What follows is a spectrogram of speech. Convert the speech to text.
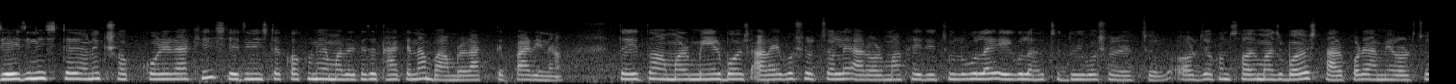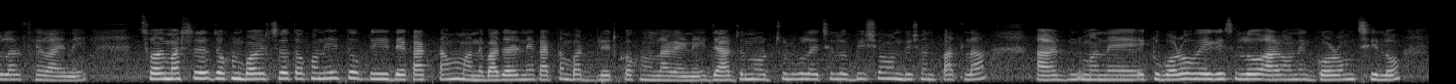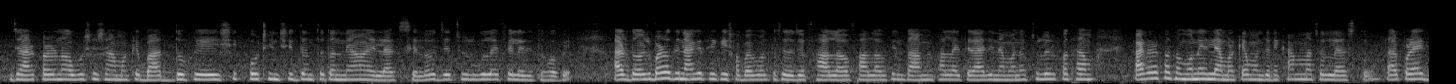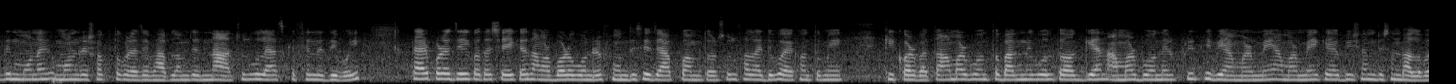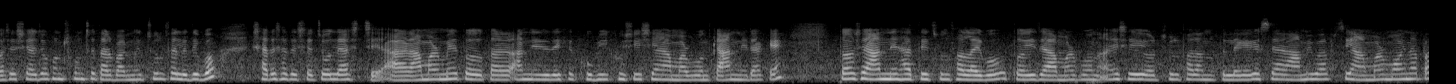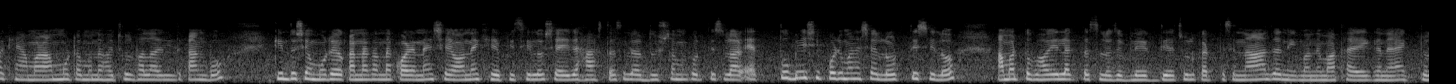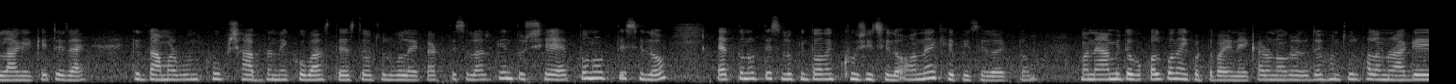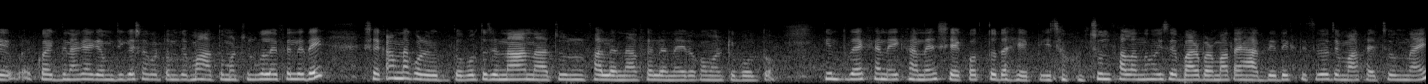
যেই জিনিসটাই অনেক শখ করে রাখি, সেই জিনিসটা কখনোই আমাদের কাছে থাকে না বা আমরা রাখতে পারি না। তো এই তো আমার মেয়ের বয়স আড়াই বছর চলে আর ওর মাথায় যে চুলগুলাই এইগুলো হচ্ছে দুই বছরের চুল। ওর যখন ছয় মাস বয়স, তারপরে আমি ওর চুল আর ফেলাই নেই। ছয় মাসে যখন বয়স ছিল তখন এই তো দিয়ে কাটতাম মানে বাজারে নিয়ে কাটতাম বাট ব্লেড কখনো লাগাই নাই। যার জন্য ওর চুলগুলাই ছিল ভীষণ ভীষণ পাতলা আর মানে একটু বড় হয়ে গেছিল আর অনেক গরম ছিল। যার কারণে অবশেষে আমাকে বাধ্য হয়ে এসে কঠিন সিদ্ধান্তটা নেওয়াই লাগছিল যে চুলগুলাই ফেলে দিতে হবে। আর দশ বারো দিন আগে থেকে সবাই বলতেছিল যে, ফালাও ফালাও, কিন্তু আমি ফালাইতে রাজি না। মানে চুলের কথা, কাটার কথা মনে হলে আমার কেমন জানি কান্না চলে আসতো। তারপরে একদিন মনে মনে শক্ত করে যে ভাবলাম যে, না, চুলগুলো আজকে ফেলে দিবই। তারপরে যেই কথা সেই কাজ আমার বড় বোনের ফোন দিছে যে, আপু, আমি তোর চুল ফালাই দেবো, এখন তুমি কি করবা? তো আমার বোন তো বাগ্নি বলতে অজ্ঞান। আমার বোনের পৃথিবী, আমার মেয়ে, আমার মেয়েকে ভীষণ ভীষণ ভালোবাসে। সে যখন শুনছে তার বাগ্নির চুল ফেলে দিব। সাথে সাথে সে চলে আসছে। আর আমার মেয়ে তো তার আন্নির দেখে খুবই খুশি। সে আমার বোনকে আন্নি ডাকে। তো সে আন্নির হাতে চুল ফালাইবো। তো এই যে আমার বোন এসে ওর চুল ফালানোতে লেগে গেছে। আর আমি ভাবছি আমার ময়না পাখি আমার আম্মুটা মনে হয় চুল ফালাইতে কানবো। কিন্তু সে মোটেও কান্না কান্না করে নাই। সে অনেক হ্যাপি ছিল। সে এই যে হাসতেছিল আর দুষ্টামি করতেছিল। আর এত বেশি পরিমাণে সে লড়তেছিল। আমার তো ভয়ই লাগতেছিল যে ব্লেড দিয়ে চুল কাটতেছে। না জানি মানে মাথায় এখানে একটু লাগে, কেটে যায়। কিন্তু আমার বোন খুব সাবধানে, খুব আস্তে আস্তে ও চুলগুলায় কাটতেছিল আর কিন্তু সে এত নড়তেছিল এত নড়তেছিল কিন্তু অনেক খুশি ছিল, অনেক হ্যাপি ছিল একদম। মানে আমি তো কল্পনাই করতে পারি নাই। কারণ যখন চুল ফালানোর আগে, কয়েকদিন আগে আগে আমি জিজ্ঞাসা করতাম যে, মা, তোমার চুলগুলাই ফেলে দেই। সে কান্না করে দিত, বলতো যে, না না, চুল ফেলে না ফেলে না, এরকম আর কি বলতো। কিন্তু দেখেন এখানে সে কতটা হ্যাপি যখন চুল ফালানো হয়েছে, বারবার মাথায় হাত দিয়ে দেখতেছিল যে, মাথায় চুল নাই।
